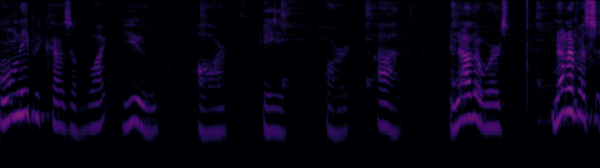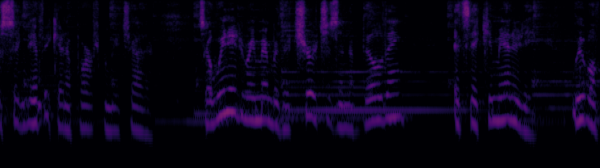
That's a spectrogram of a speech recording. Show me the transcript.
only because of what you are a part of. In other words, none of us are significant apart from each other. So we need to remember the church is in a building, it's a community. We will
